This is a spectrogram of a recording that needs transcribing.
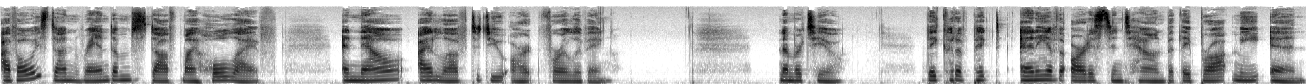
I've always done random stuff my whole life, and now I love to do art for a living. Number two, they could have picked any of the artists in town, but they brought me in.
